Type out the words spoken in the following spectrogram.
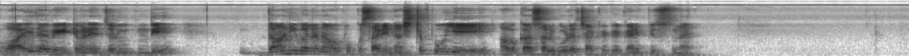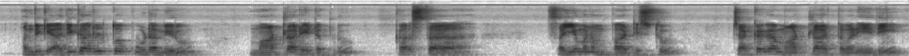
వాయిదా వేయటం అనేది జరుగుతుంది. దాని వలన ఒక్కొక్కసారి నష్టపోయే అవకాశాలు కూడా చక్కగా కనిపిస్తున్నాయి. అందుకే అధికారులతో కూడా మీరు మాట్లాడేటప్పుడు కాస్త సంయమనం పాటిస్తూ చక్కగా మాట్లాడటం అనేది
